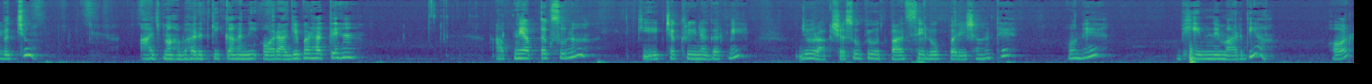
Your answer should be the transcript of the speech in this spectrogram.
बच्चों, आज महाभारत की कहानी और आगे बढ़ाते हैं। आपने अब तक सुना कि एक चक्री नगर में जो राक्षसों के उत्पाद से लोग परेशान थे, उन्हें भीम ने मार दिया और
